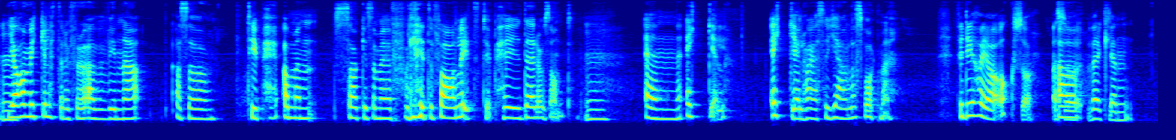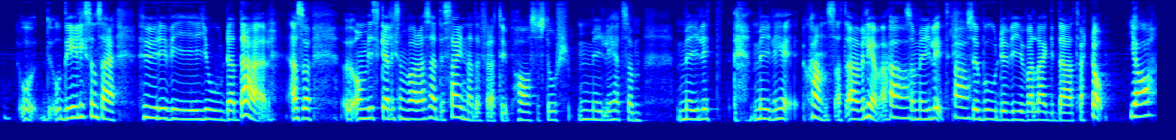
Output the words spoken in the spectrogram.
Mm. Jag har mycket lättare för att övervinna, alltså typ, ja men saker som är lite farligt, typ höjder och sånt, Mm. än äckel. Äckel har jag så jävla svårt med. För det har jag också. Alltså Ja. verkligen och, och det är liksom så här, hur är vi gjorda där? Alltså om vi ska liksom vara så här designade för att typ ha så stor möjlighet som möjligt, möjlighet, chans att överleva Ja. som möjligt Ja. så borde vi ju vara lagda tvärtom. Ja,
